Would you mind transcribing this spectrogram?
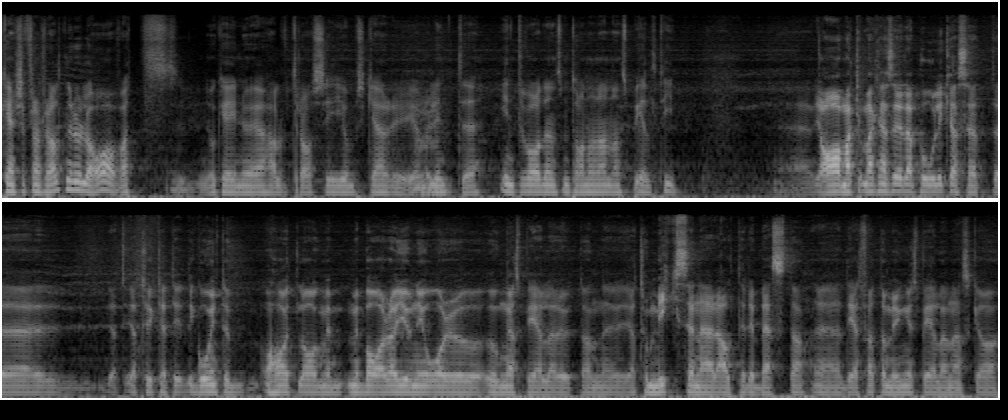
kanske framförallt när du la av att okej okay, nu är jag halvtrasig i ljumskar, jag vill mm. inte, inte vara den som tar någon annan speltid. Eh, ja, man, man, kan se det på olika sätt. Jag, jag tycker att det, det, går inte att ha ett lag med, med, bara juniorer och unga spelare, utan eh, jag tror mixen är alltid det bästa. Eh, dels för att de yngre spelarna ska,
